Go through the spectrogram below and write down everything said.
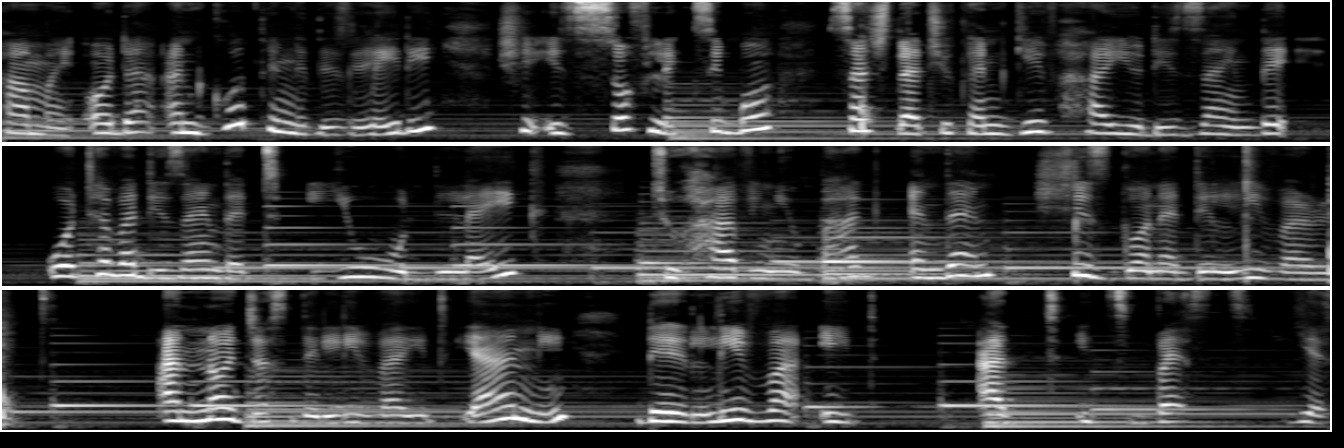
her my order and good thing with this lady she is so flexible such that you can give her your design the whatever design that you would like to have in your bag and then she's gonna deliver it. And not just deliver it yani deliver it at its best. Yes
